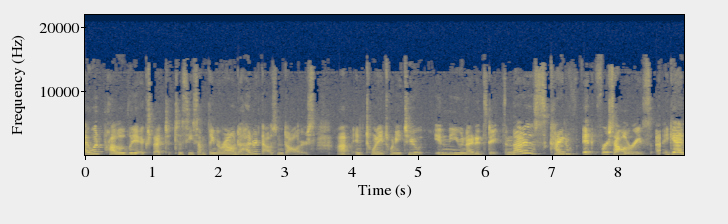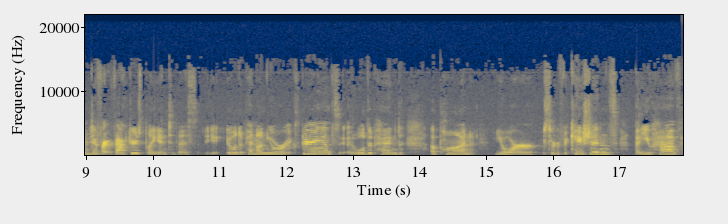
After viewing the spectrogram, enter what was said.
I would probably expect to see something around $100,000 um, in 2022 in the United States. And that is kind of it for salaries. Again, different factors play into this. It will depend on your experience, it will depend upon your certifications that you have,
